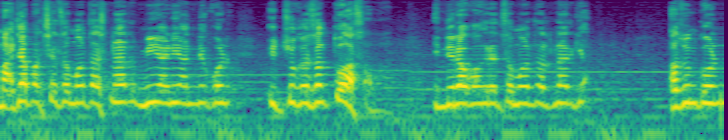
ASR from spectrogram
माझ्या पक्षाचं मत असणार मी आणि अन्य कोण इच्छुक असेल तो असावा. इंदिरा काँग्रेसचं मत असणार की अजून कोण?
